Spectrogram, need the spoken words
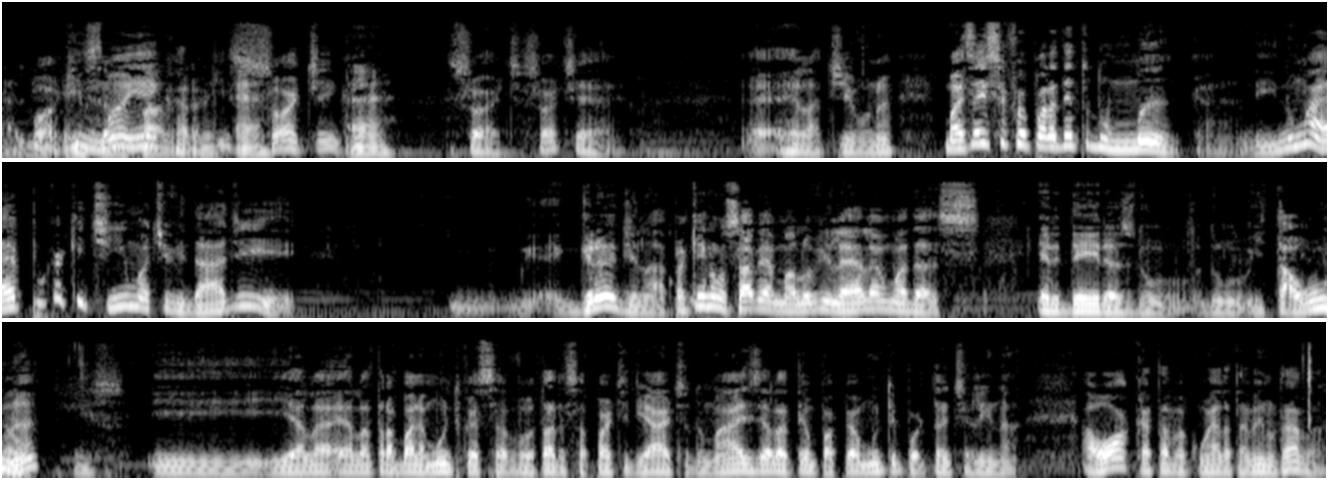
ali Pô, em São mãe, Paulo. Hein, cara? Que é. sorte, hein? Cara? É. Sorte, sorte é, é, relativo, né? Mas aí você foi para dentro do MAN, cara, e numa época que tinha uma atividade grande lá. Para quem não sabe, a Malu Vilela é uma das herdeiras do, do Itaú, né? Isso. E, e, ela, ela trabalha muito com essa voltada essa parte de arte e tudo mais, e ela tem um papel muito importante ali na. A Oca estava com ela também, não estava?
